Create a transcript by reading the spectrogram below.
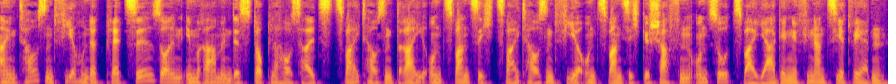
1400 Plätze sollen im Rahmen des Doppelhaushalts 2023-2024 geschaffen und so zwei Jahrgänge finanziert werden.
